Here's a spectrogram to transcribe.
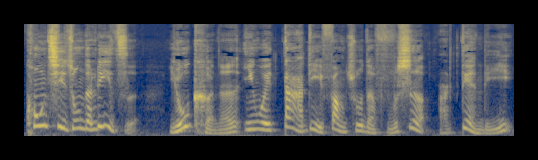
空气中的粒子。有可能因为大地放出的辐射而电离，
